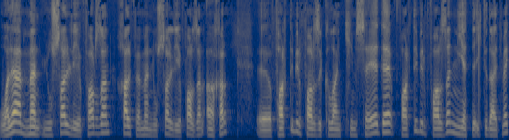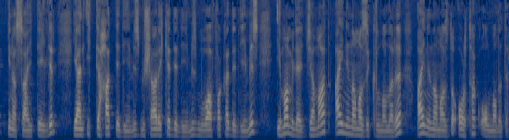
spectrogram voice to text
وَلَا men yusalli farzan halfe men yusalli farzan ahar e, farklı bir farzı kılan kimseye de farklı bir farza niyetle iktida etmek yine sahip değildir. Yani ittihat dediğimiz, müşareke dediğimiz, muvaffaka dediğimiz imam ile cemaat aynı namazı kılmaları, aynı namazda ortak olmalıdır.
